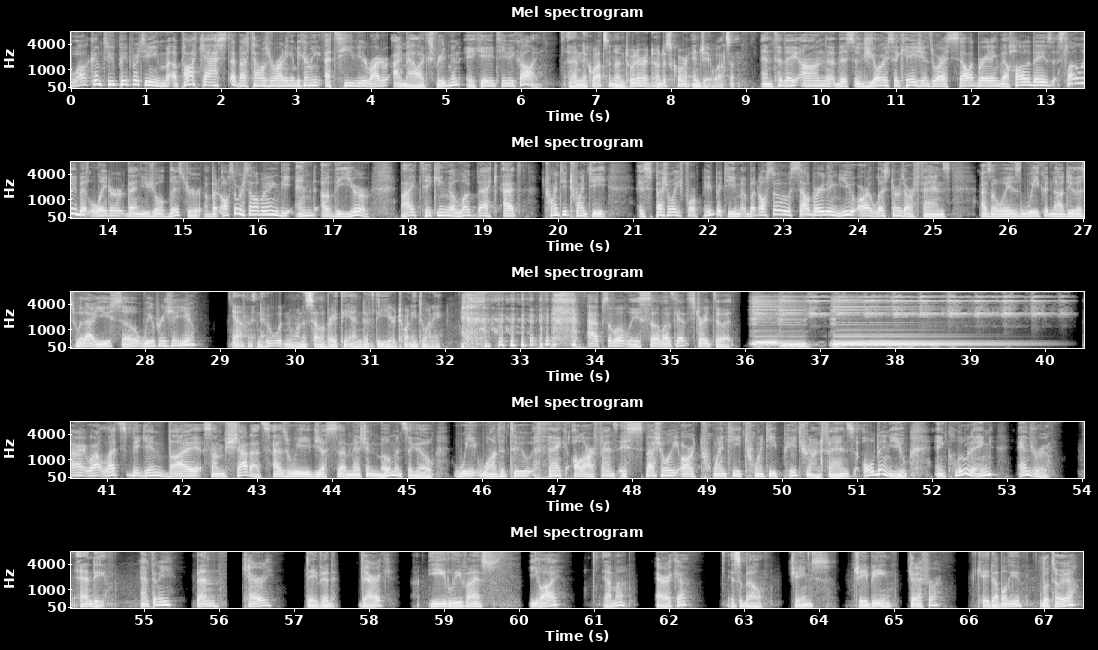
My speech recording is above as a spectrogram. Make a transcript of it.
Welcome to Paper Team, a podcast about television writing and becoming a TV writer. I'm Alex Friedman, aka TV Calling. And I'm Nick Watson on Twitter at underscore NJ Watson. And today, on this joyous occasion, we're celebrating the holidays slightly a bit later than usual this year, but also we're celebrating the end of the year by taking a look back at 2020, especially for Paper Team, but also celebrating you, our listeners, our fans. As always, we could not do this without you, so we appreciate you. Yeah, and who wouldn't want to celebrate the end of the year 2020? Absolutely. So let's get straight to it. All right, well, let's begin by some shout outs. As we just uh, mentioned moments ago, we wanted to thank all our fans, especially our 2020 Patreon fans, old and new, including Andrew, Andy, Anthony, Ben, Carrie, David, Derek, E. Levi's, Eli, Emma, Erica, Isabel, James, JB, Jennifer, KW, Latoya,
